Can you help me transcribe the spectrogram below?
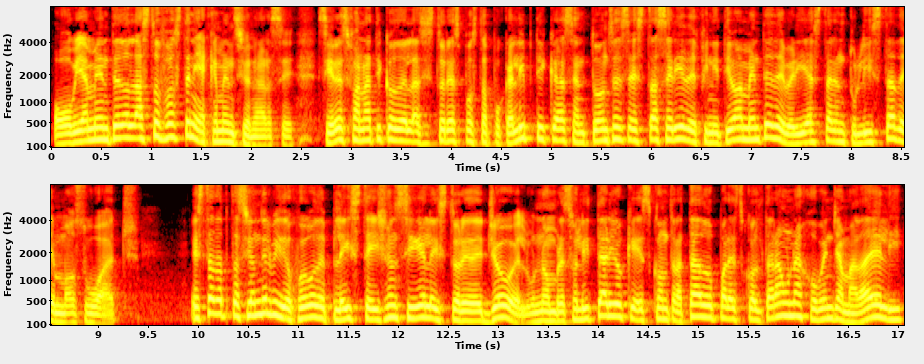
Obviamente The Last of Us tenía que mencionarse. Si eres fanático de las historias postapocalípticas, entonces esta serie definitivamente debería estar en tu lista de Must Watch. Esta adaptación del videojuego de PlayStation sigue la historia de Joel, un hombre solitario que es contratado para escoltar a una joven llamada Ellie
